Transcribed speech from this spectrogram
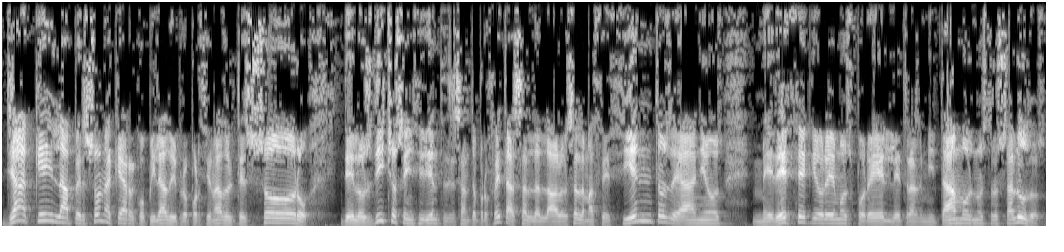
ya que la persona que ha recopilado y proporcionado el tesoro de los dichos e incidentes del santo profeta sallallahu alayhi wasallam hace cientos de años merece que oremos por él, le transmitamos nuestros saludos.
